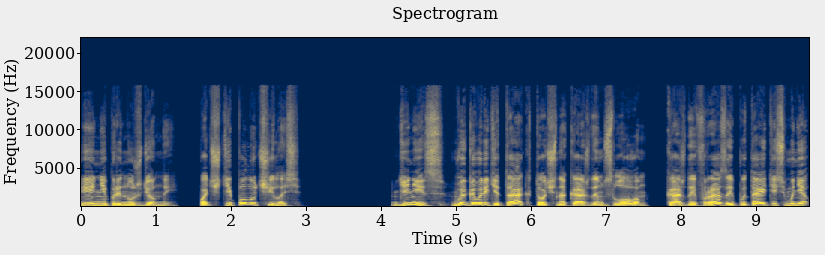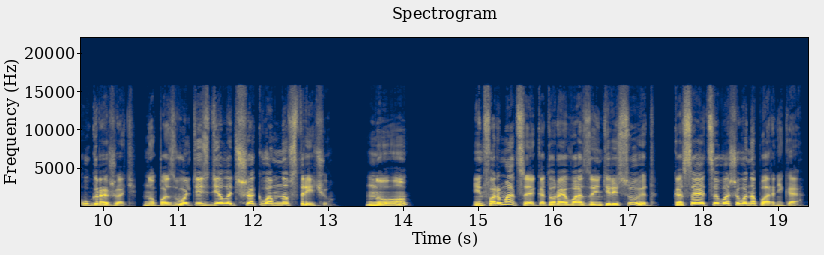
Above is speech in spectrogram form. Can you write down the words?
и непринужденный. Почти получилось. «Денис, вы говорите так, точно каждым словом, каждой фразой пытаетесь мне угрожать, но позвольте сделать шаг вам навстречу. Но...» «Информация, которая вас заинтересует, касается вашего напарника,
